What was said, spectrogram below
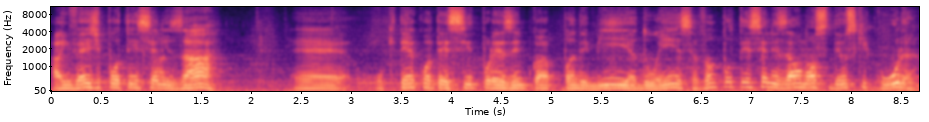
ao invés de potencializar é, o que tem acontecido, por exemplo, com a pandemia, a doença, vamos potencializar o nosso Deus que cura.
